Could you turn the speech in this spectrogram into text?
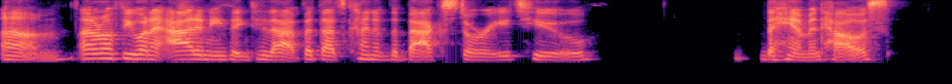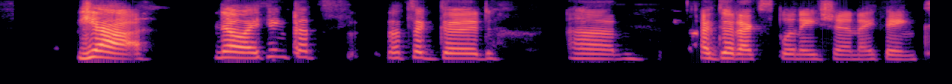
Um, I don't know if you want to add anything to that, but that's kind of the backstory to the Hammond house. Yeah. No, I think that's that's a good um a good explanation. I think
